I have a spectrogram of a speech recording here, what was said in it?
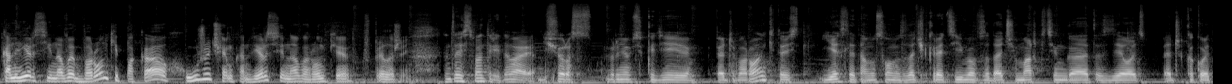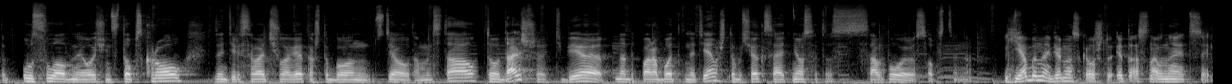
Конверсии на веб-воронке пока хуже, чем конверсии на воронке в приложении. Ну, то есть смотри, давай еще раз вернемся к идее, опять же, воронки. То есть если там, условно, задача креатива, задача маркетинга это сделать, опять же, какой-то условный очень стоп-скролл, заинтересовать человека, чтобы он сделал там инсталл, то дальше тебе надо поработать над тем, чтобы человек соотнес это с собой, собственно. Я бы, наверное, сказал, что это основная цель.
